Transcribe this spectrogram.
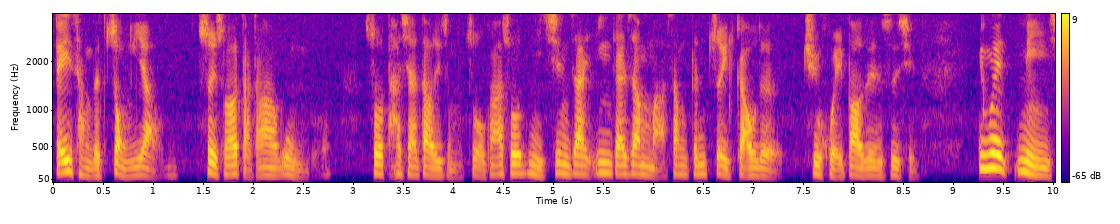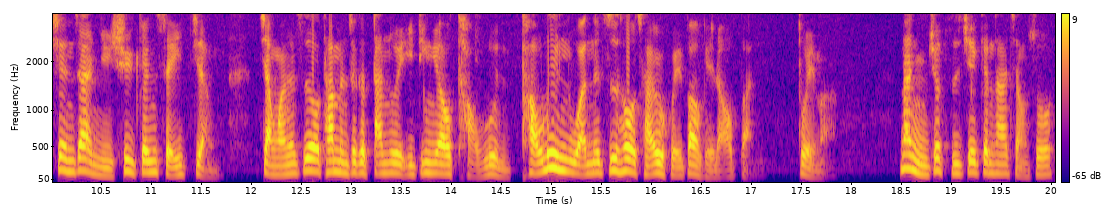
非常的重要，所以说他打电话问我，说他现在到底怎么做？我跟他说，你现在应该是要马上跟最高的去回报这件事情，因为你现在你去跟谁讲，讲完了之后，他们这个单位一定要讨论，讨论完了之后才会回报给老板，对吗？那你就直接跟他讲说，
